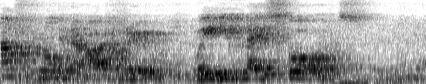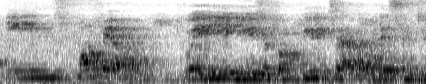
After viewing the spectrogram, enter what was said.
art In room an art room. Where do you play sports? in sport field Where do you use a computer or listen to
